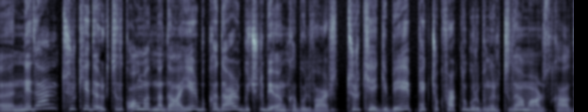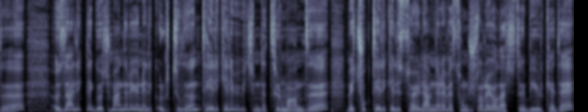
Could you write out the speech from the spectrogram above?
Ee, neden Türkiye'de ırkçılık olmadığına dair bu kadar güçlü bir ön kabul var? Türkiye gibi pek çok farklı grubun ırkçılığa maruz kaldığı, özellikle göçmenlere yönelik ırkçılığın tehlikeli bir biçimde tırmandığı ve çok tehlikeli söylemlere ve sonuçlara yol açtığı bir ülkede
